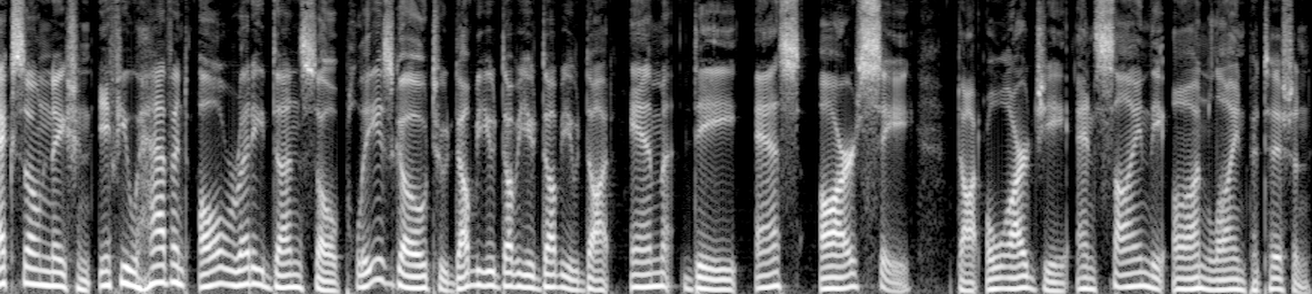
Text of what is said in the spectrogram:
Xzone Nation, if you haven't already done so, please go to www.mdsrc.org and sign the online petition.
